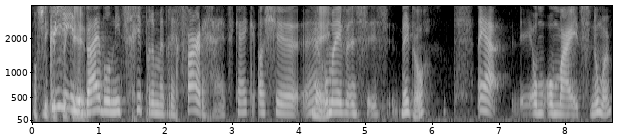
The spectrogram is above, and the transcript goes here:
Of zie kun je in de Bijbel niet schipperen met rechtvaardigheid? Kijk, als je. Hè, nee. Om even eens, eens, Nee, toch? Nou ja, om, om maar iets te noemen.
